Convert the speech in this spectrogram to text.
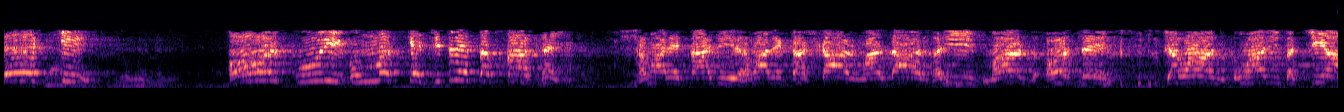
ایک کی اور پوری امت کے جتنے طبقات ہیں، ہمارے تاجر، ہمارے کاشکار مالدار، غریب، مرد، عورتیں، جوان کماری بچیاں،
